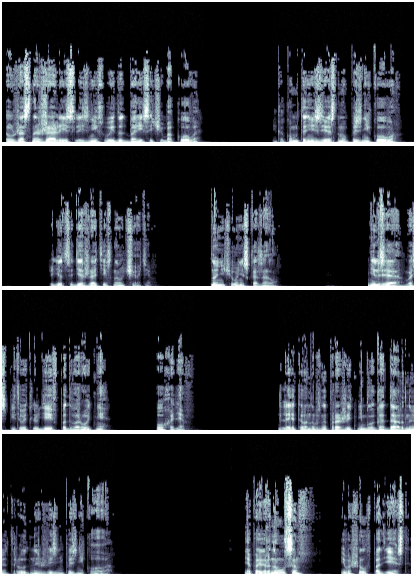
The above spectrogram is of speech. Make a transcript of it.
что ужасно жаль, если из них выйдут Борис и Чебакова, и какому-то неизвестному Позднякову придется держать их на учете. Но ничего не сказал. Нельзя воспитывать людей в подворотне походя. Для этого нужно прожить неблагодарную, трудную жизнь Позднякова. Я повернулся и вошел в подъезд.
